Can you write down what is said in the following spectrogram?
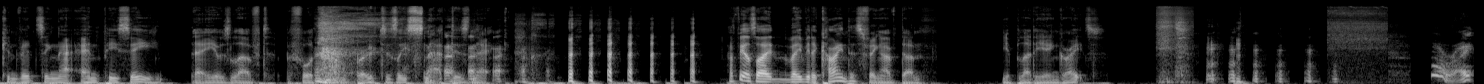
convincing that NPC that he was loved before Tom brutally snapped his neck. That feels like maybe the kindest thing I've done. You bloody ingrates. All right.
